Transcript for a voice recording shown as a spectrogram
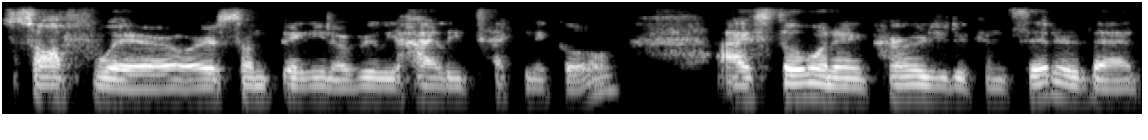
software or something, you know, really highly technical, I still want to encourage you to consider that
